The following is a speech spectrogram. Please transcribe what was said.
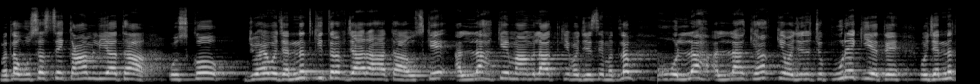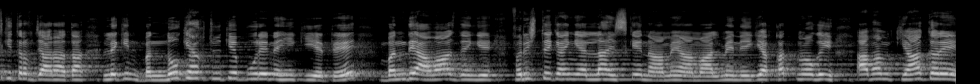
مطلب وسعت سے کام لیا تھا، اس کو جو ہے وہ جنت کی طرف جا رہا تھا، اس کے اللہ کے معاملات کی وجہ سے مطلب وہ اللہ اللہ کے حق کی وجہ سے جو پورے کیے تھے، وہ جنت کی طرف جا رہا تھا۔ لیکن بندوں کے حق چونکہ پورے نہیں کیے تھے، بندے آواز دیں گے، فرشتے کہیں گے، اللہ اس کے نام اعمال میں نیکیاں ختم ہو گئی۔ اب ہم کیا کریں؟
